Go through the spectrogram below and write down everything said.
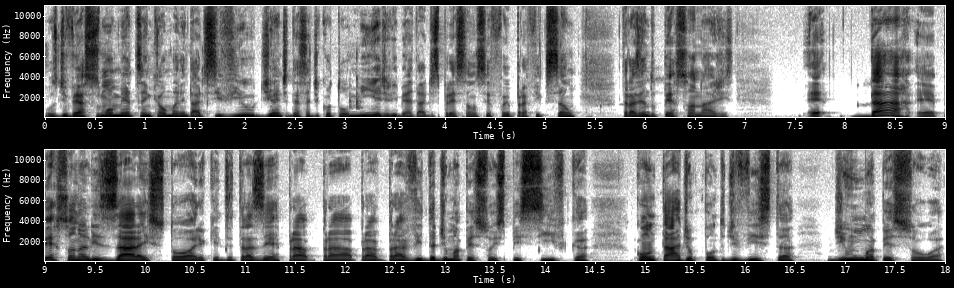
os diversos momentos em que a humanidade se viu diante dessa dicotomia de liberdade de expressão, você foi para a ficção trazendo personagens. É, dar, é, personalizar a história, quer dizer, trazer para a vida de uma pessoa específica, contar de um ponto de vista de uma pessoa,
